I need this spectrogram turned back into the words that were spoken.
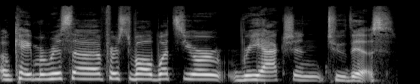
Okay, Marissa, first of all, what's your reaction to this?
